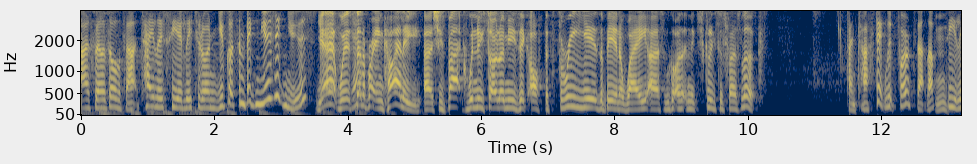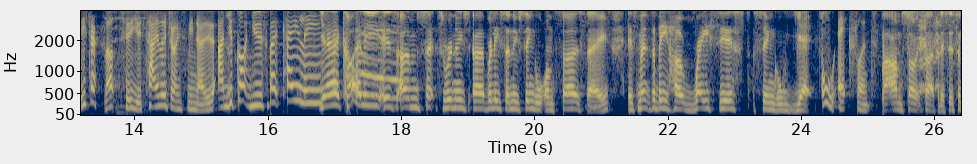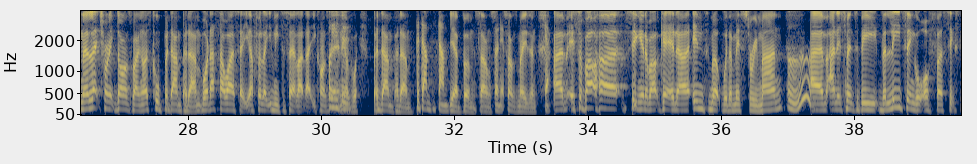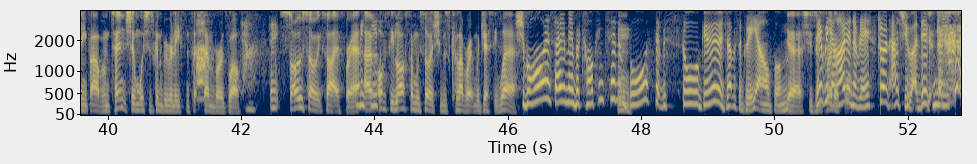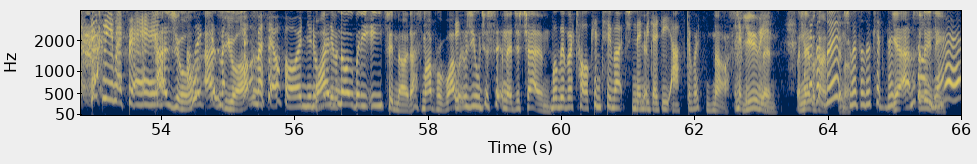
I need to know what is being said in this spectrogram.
As well as all of that, Tyler's here later on. You've got some big music news. Yeah, we're celebrating Kylie. Uh, she's back with new solo music after three years of being away. Uh, so we've got an exclusive first look. Fantastic. Look forward to that, love. See you later. Luck to you. Tyler joins me now, and you've got news about Kylie. Yeah, Kylie is um, set to renew, uh, release a new single on Thursday. It's meant to be her raciest single yet. Oh, excellent. Like, I'm so excited for this. It's an electronic dance banger. It's called Padam Padam. Well, that's how I say it. I feel like you need to say it like that. You can't say Oh, it any do. other way. Padam Padam. Padam padam. Yeah, boom. Sounds it. sounds amazing. Yeah. Um, it's about her singing about getting uh, intimate with a mystery man. Um, and it's meant to be the lead single off her 16th album, Tension, which is going to be released in September as well. Fantastic. So, so excited for it. Um, obviously, last time we saw her, she was collaborating with Jessie Ware. She was. I remember talking to them both. It was so good. That was a great album. Mm. Yeah, she's There we are in a restaurant, as you are. There's me. There's me and my friend. Casual, I'm like as putting you my- are. Putting myself on, you know. Why but is they were- nobody eating though? That's my problem. Why was you all just sitting there just chatting? Well, we were talking too much, and then we did eat afterwards. No, and it was great. We're Shall we have a look? dinner. Shall we have a look at the Yeah, single? absolutely. Yeah.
